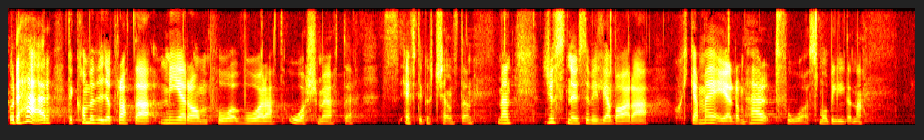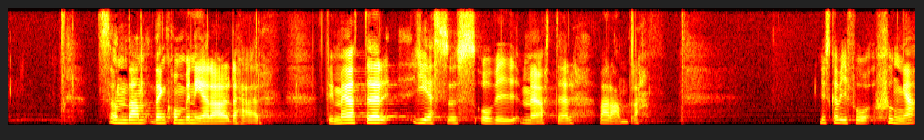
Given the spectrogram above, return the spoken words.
Och det här det kommer vi att prata mer om på vårt årsmöte efter gudstjänsten. Men just nu så vill jag bara skicka med er de här två små bilderna. Söndagen den kombinerar det här. Vi möter Jesus och vi möter varandra. Nu ska vi få sjunga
